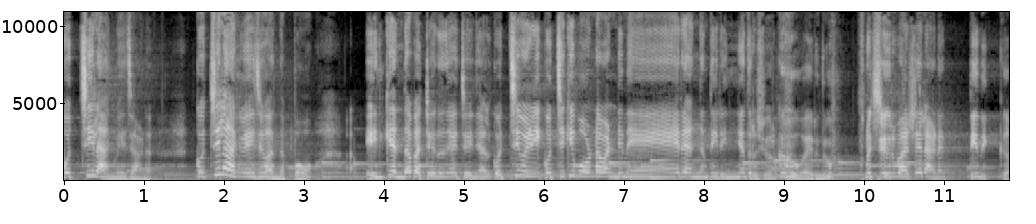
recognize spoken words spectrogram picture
കൊച്ചി ലാംഗ്വേജ് ആണ്. കൊച്ചി ലാംഗ്വേജ് വന്നപ്പോൾ എനിക്ക് എന്താ പറ്റിയതെന്ന് വെച്ച് കഴിഞ്ഞാൽ കൊച്ചി വഴി കൊച്ചിക്ക് പോകേണ്ട വണ്ടി നേരെ അങ്ങ് തിരിഞ്ഞ് തൃശ്ശൂർക്ക് പോകുമായിരുന്നു തൃശ്ശൂർ ഭാഷയിലാണ് എത്തി നിൽക്കുക.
